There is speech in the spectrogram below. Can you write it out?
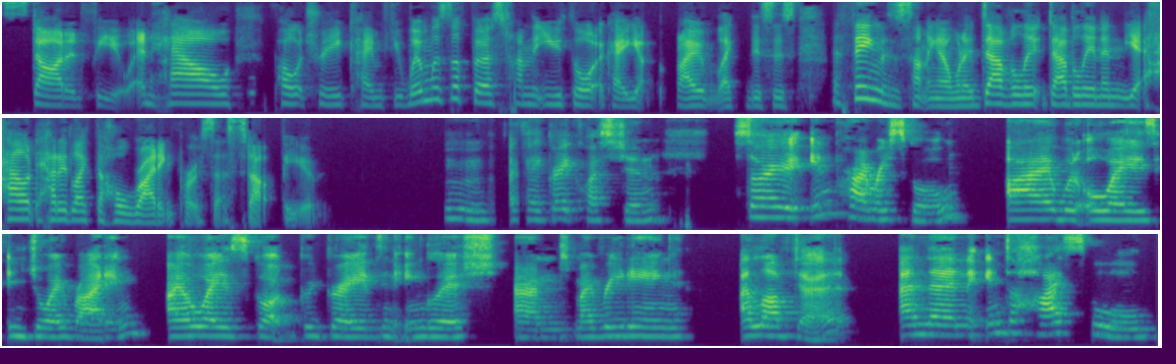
started for you and how poetry came to you. When was the first time that you thought, okay, yep, I like this is a thing, this is something I want to dabble it, dabble in, and yeah, how how did like the whole writing process start for you? Mm, okay, great question. So in primary school, I would always enjoy writing. I always got good grades in English and my reading, I loved it. And then into high school,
